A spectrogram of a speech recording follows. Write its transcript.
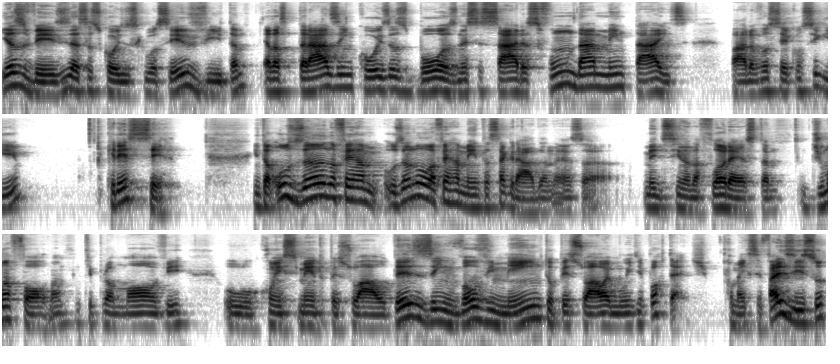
E às vezes essas coisas que você evita, elas trazem coisas boas, necessárias, fundamentais para você conseguir crescer. Então, usando a, ferram usando a ferramenta sagrada, né, essa medicina da floresta, de uma forma que promove o conhecimento pessoal, desenvolvimento pessoal é muito importante. Como é que se faz isso?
